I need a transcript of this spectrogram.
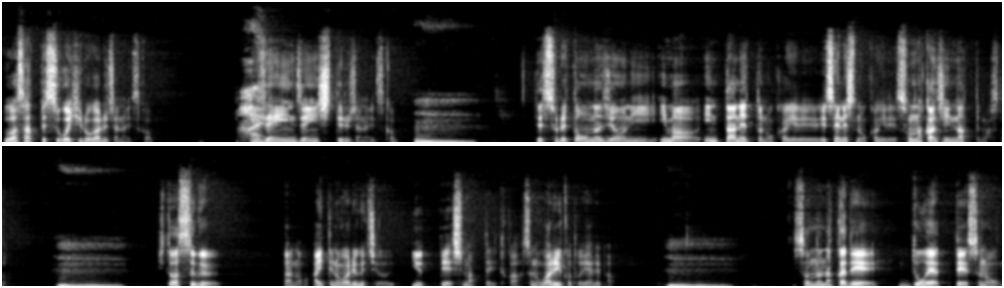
噂ってすごい広がるじゃないですか。はい。全員全員知ってるじゃないですか。うん。で、それと同じように、今、インターネットのおかげで、SNS のおかげで、そんな感じになってますと。うん。人はすぐ、あの、相手の悪口を言ってしまったりとか、その悪いことをやれば。うん。そんな中で、どうやって、その、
